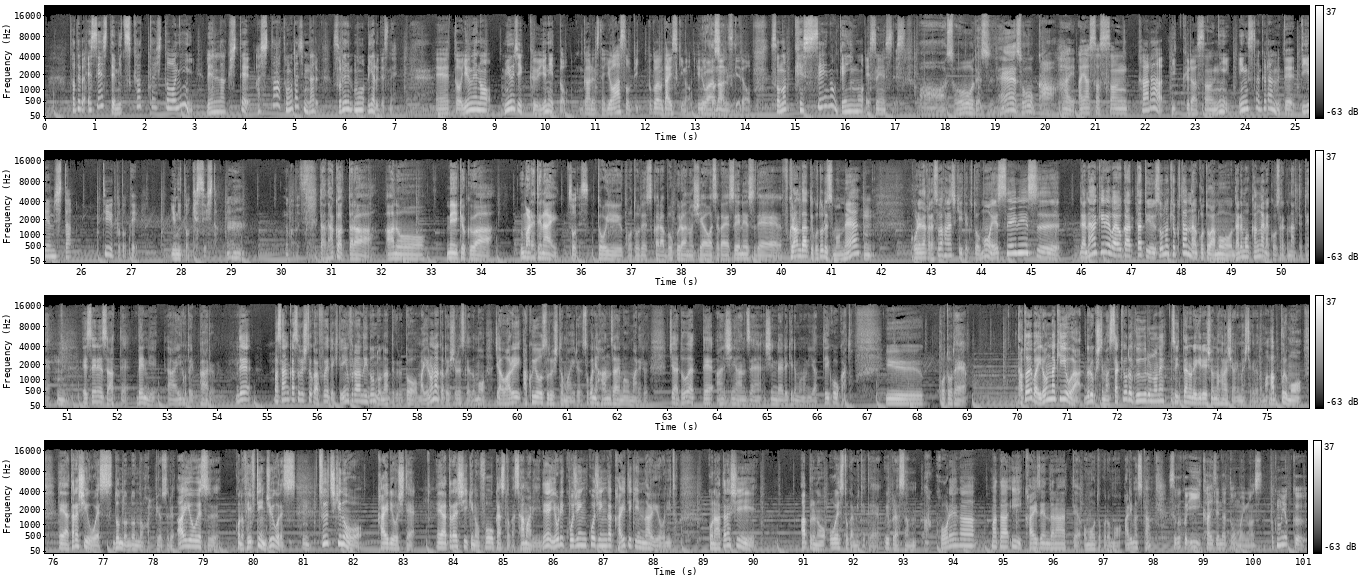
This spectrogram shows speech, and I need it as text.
例えば SNS で見つかった人に連絡して明日友達になる。それもリアルですね。えっ、と有名のミュージックユニットがあるんですね。夜遊び。僕は大好きのユニットなんですけどその結成の原因も SNS です。ああそうですね。そうか。はい、あやささんからいくらさんにインスタグラムで DM したっていうことでユニットを結成したうんのことです。だなかったらあの名曲は生まれてないそうです。ということですから僕らの幸せが SNS で膨らんだってことですもんね。うん、これだからそういう話聞いていくともう SNS がなければよかったというその極端なことはもう誰も考えなくおそらくなってて、うん SNS あって便利あいいこといっぱいあるで、まあ、参加する人が増えてきてインフラにどんどんなってくると、まあ、世の中と一緒ですけれどもじゃあ悪い悪用する人もいる。そこに犯罪も生まれる。じゃあどうやって安心安全信頼できるものにやっていこうかということで例えばいろんな企業が努力してます。先ほど Google のね、ツイッターのレギュレーションの話ありましたけれども、うん。Apple も、えー新しい OS どんどんどんどん発表する。iOS 今度1515です。うん。通知機能を改良して、え新しい機能フォーカスとかサマリーでより個人個人が快適になるようにと。この新しい Apple の OS とか見ててウィプラスさんあこれがまたいい改善だなって思うところもありますか？すごくいい改善だと思います。僕もよく、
